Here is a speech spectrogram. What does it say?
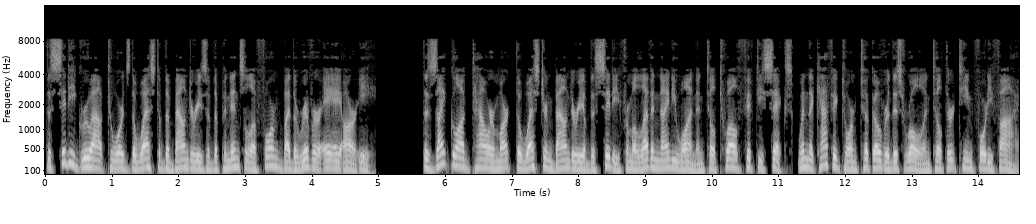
The city grew out towards the west of the boundaries of the peninsula formed by the river Aare. The Zytglogge Tower marked the western boundary of the city from 1191 until 1256, when the Käfigturm took over this role until 1345.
